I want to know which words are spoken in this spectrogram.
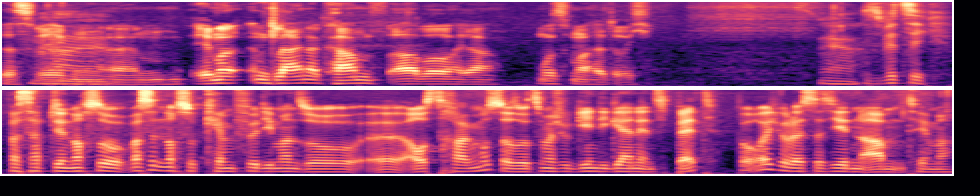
deswegen Ja, ja. Ähm, immer ein kleiner Kampf, aber ja, muss man halt durch. Ja. Das ist witzig. Was habt ihr noch so, was sind noch so Kämpfe, die man so äh, austragen muss? Also zum Beispiel gehen die gerne ins Bett bei euch oder ist das jeden Abend ein Thema?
